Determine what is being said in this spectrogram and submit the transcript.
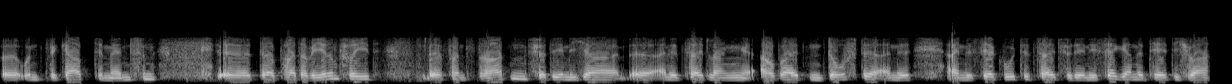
äh, und begabte Menschen. Äh, der Pater Wehrenfried äh, van Straten, für den ich ja äh, eine Zeit lang arbeiten durfte, eine, eine sehr gute Zeit, für den ich sehr gerne tätig war,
